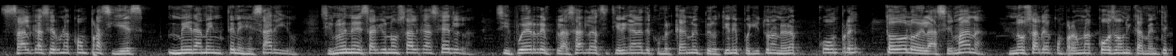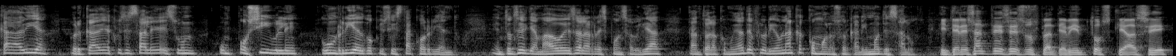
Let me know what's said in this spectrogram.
Salga a hacer una compra si es meramente necesario. Si no es necesario, no salga a hacerla. Si puede reemplazarla, si tiene ganas de comer carne, pero tiene pollito en la nevera, compre todo lo de la semana. No salga a comprar una cosa únicamente cada día, porque cada día que usted sale es un, un posible, un riesgo que usted está corriendo. Entonces el llamado es a la responsabilidad, tanto de la comunidad de Florida Blanca como de los organismos de salud. Interesantes esos planteamientos que hace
